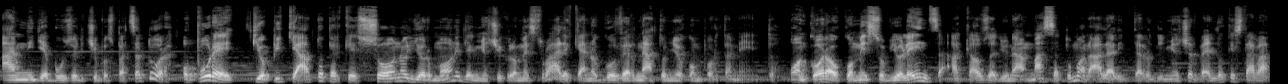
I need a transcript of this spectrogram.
anni di abuso di cibo spazzatura, oppure ti ho picchiato perché sono gli ormoni del mio ciclo mestruale che hanno governato il mio comportamento, o ancora ho commesso violenza a causa di una massa tumorale all'interno del mio cervello che stava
